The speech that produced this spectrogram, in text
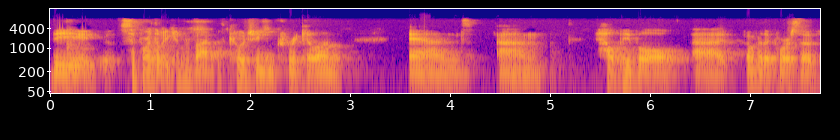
the support that we can provide with coaching and curriculum and um, help people uh, over the course of,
